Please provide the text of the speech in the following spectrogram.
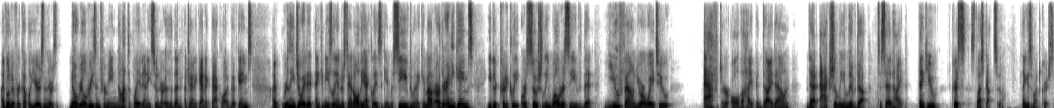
I've owned it for a couple years and there's no real reason for me not to play it any sooner other than a gigantic backlog of games. I really enjoyed it and can easily understand all the accolades the game received when it came out. Are there any games, either critically or socially well received, that you found your way to after all the hype had died down that actually lived up to said hype? Thank you, Chris slash Gatsu. Thank you so much, Chris.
